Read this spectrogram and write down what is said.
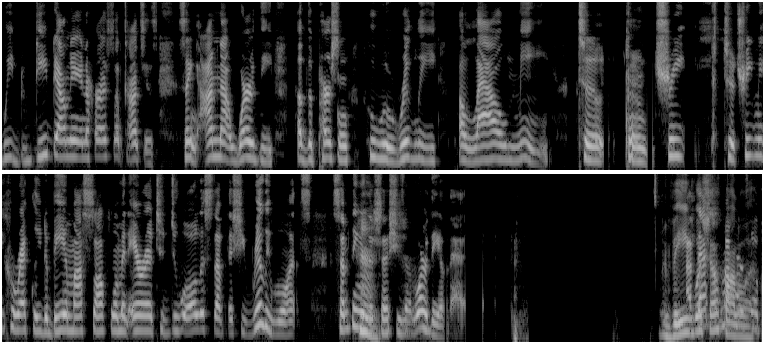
we deep down there in her subconscious, saying I'm not worthy of the person who will really allow me to to treat to treat me correctly, to be in my soft woman era, to do all the stuff that she really wants. Something in there Hmm. says she's unworthy of that. V, Uh, what's your follow up?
